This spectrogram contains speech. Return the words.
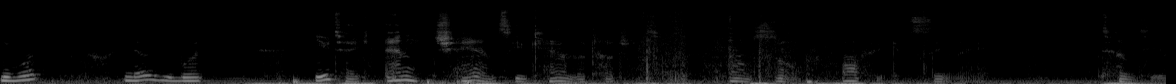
You would? I know you would. You take any chance you can to touch this. Oh, so fluffy, Kitsune. Eh? don't you?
